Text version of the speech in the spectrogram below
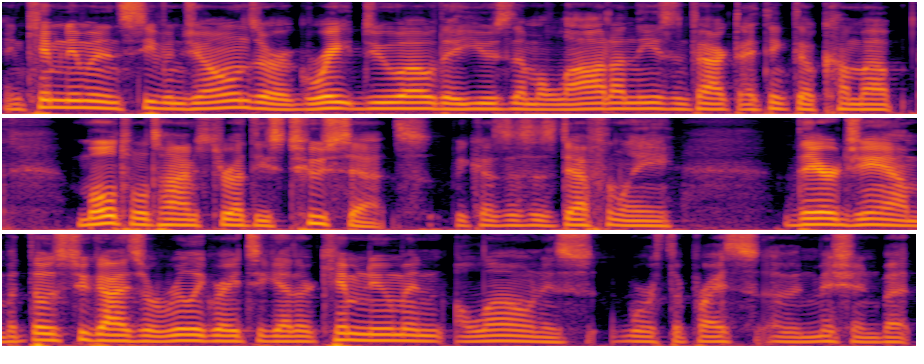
And Kim Newman and Stephen Jones are a great duo. They use them a lot on these. In fact, I think they'll come up multiple times throughout these two sets because this is definitely their jam. But those two guys are really great together. Kim Newman alone is worth the price of admission. But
